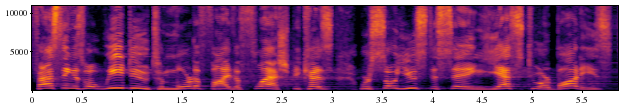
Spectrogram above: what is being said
Fasting is what we do to mortify the flesh because we're so used to saying yes to our bodies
